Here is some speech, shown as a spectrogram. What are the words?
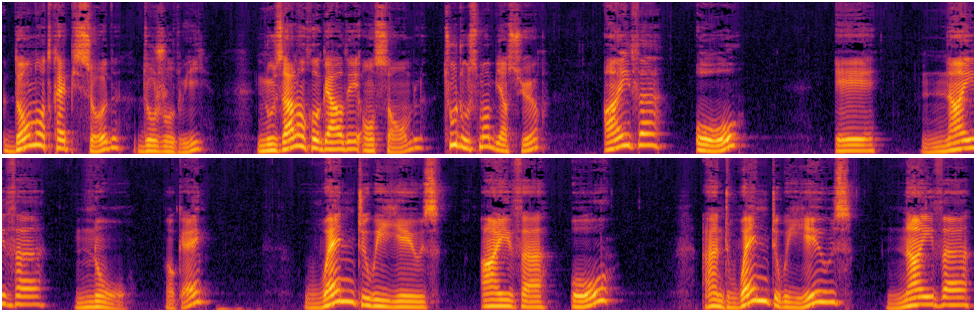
Dans notre épisode d'aujourd'hui, nous allons regarder ensemble, tout doucement bien sûr, either or et neither nor. Okay? When do we use either or? And when do we use neither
